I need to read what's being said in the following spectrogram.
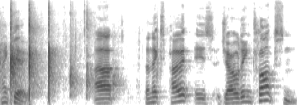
Thank you. Uh, the next poet is Geraldine Clarkson.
